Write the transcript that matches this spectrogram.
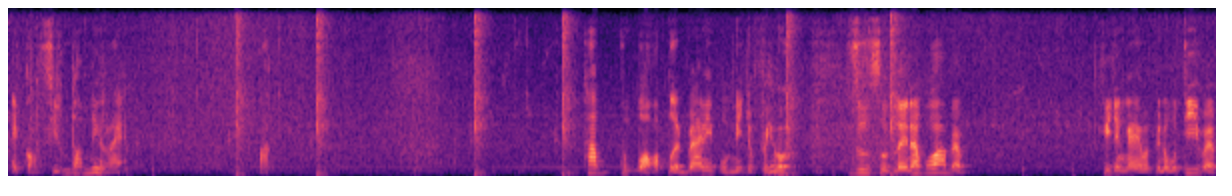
ไอ้กล่องสีดำๆนี่แหละปัก ถ้าคุณบอกว่าเปิดไม่ได้นี่ผมนี่จะเฟลสุดๆเลยนะ เพราะว่าแบบ คือยังไงมันเป็นอาวุธที่แบบ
